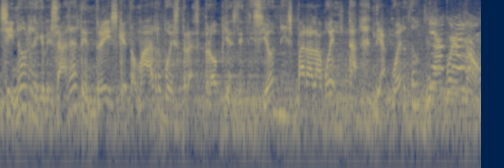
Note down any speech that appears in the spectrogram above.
Si no regresara, tendréis que tomar vuestras propias decisiones para la vuelta. ¿De acuerdo? De acuerdo.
